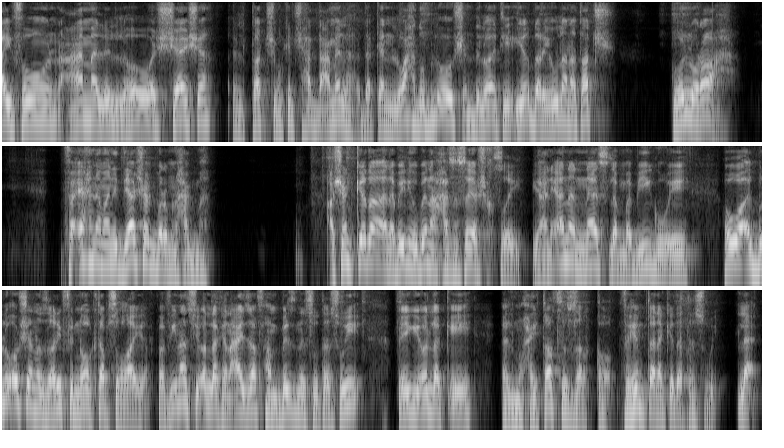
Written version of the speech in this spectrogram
iPhone عمل اللي هو الشاشة ال touch ما كانش حد عاملها. ده كان لوحده blue ocean دلوقتي يقدر يقول أنا touch كله راح. فإحنا ما نديهاش أكبر من حجمها. عشان كده أنا بيني وبينها حساسية شخصية. يعني أنا الناس لما بيجوا إيه هو ال blue ocean الظريف ان هو كتاب صغير. ففي ناس يقول لك أنا عايز افهم بيزنس وتسويق فيجي يقول لك إيه؟ المحيطات الزرقاء. فهمت أنا كده تسويق؟ لا.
